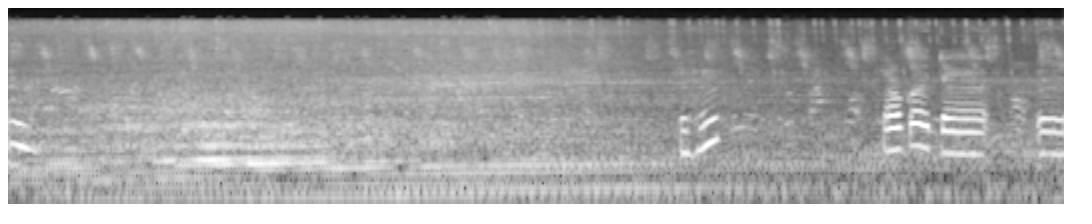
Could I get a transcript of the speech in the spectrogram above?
อืม อือฮึเราก็จะเออ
